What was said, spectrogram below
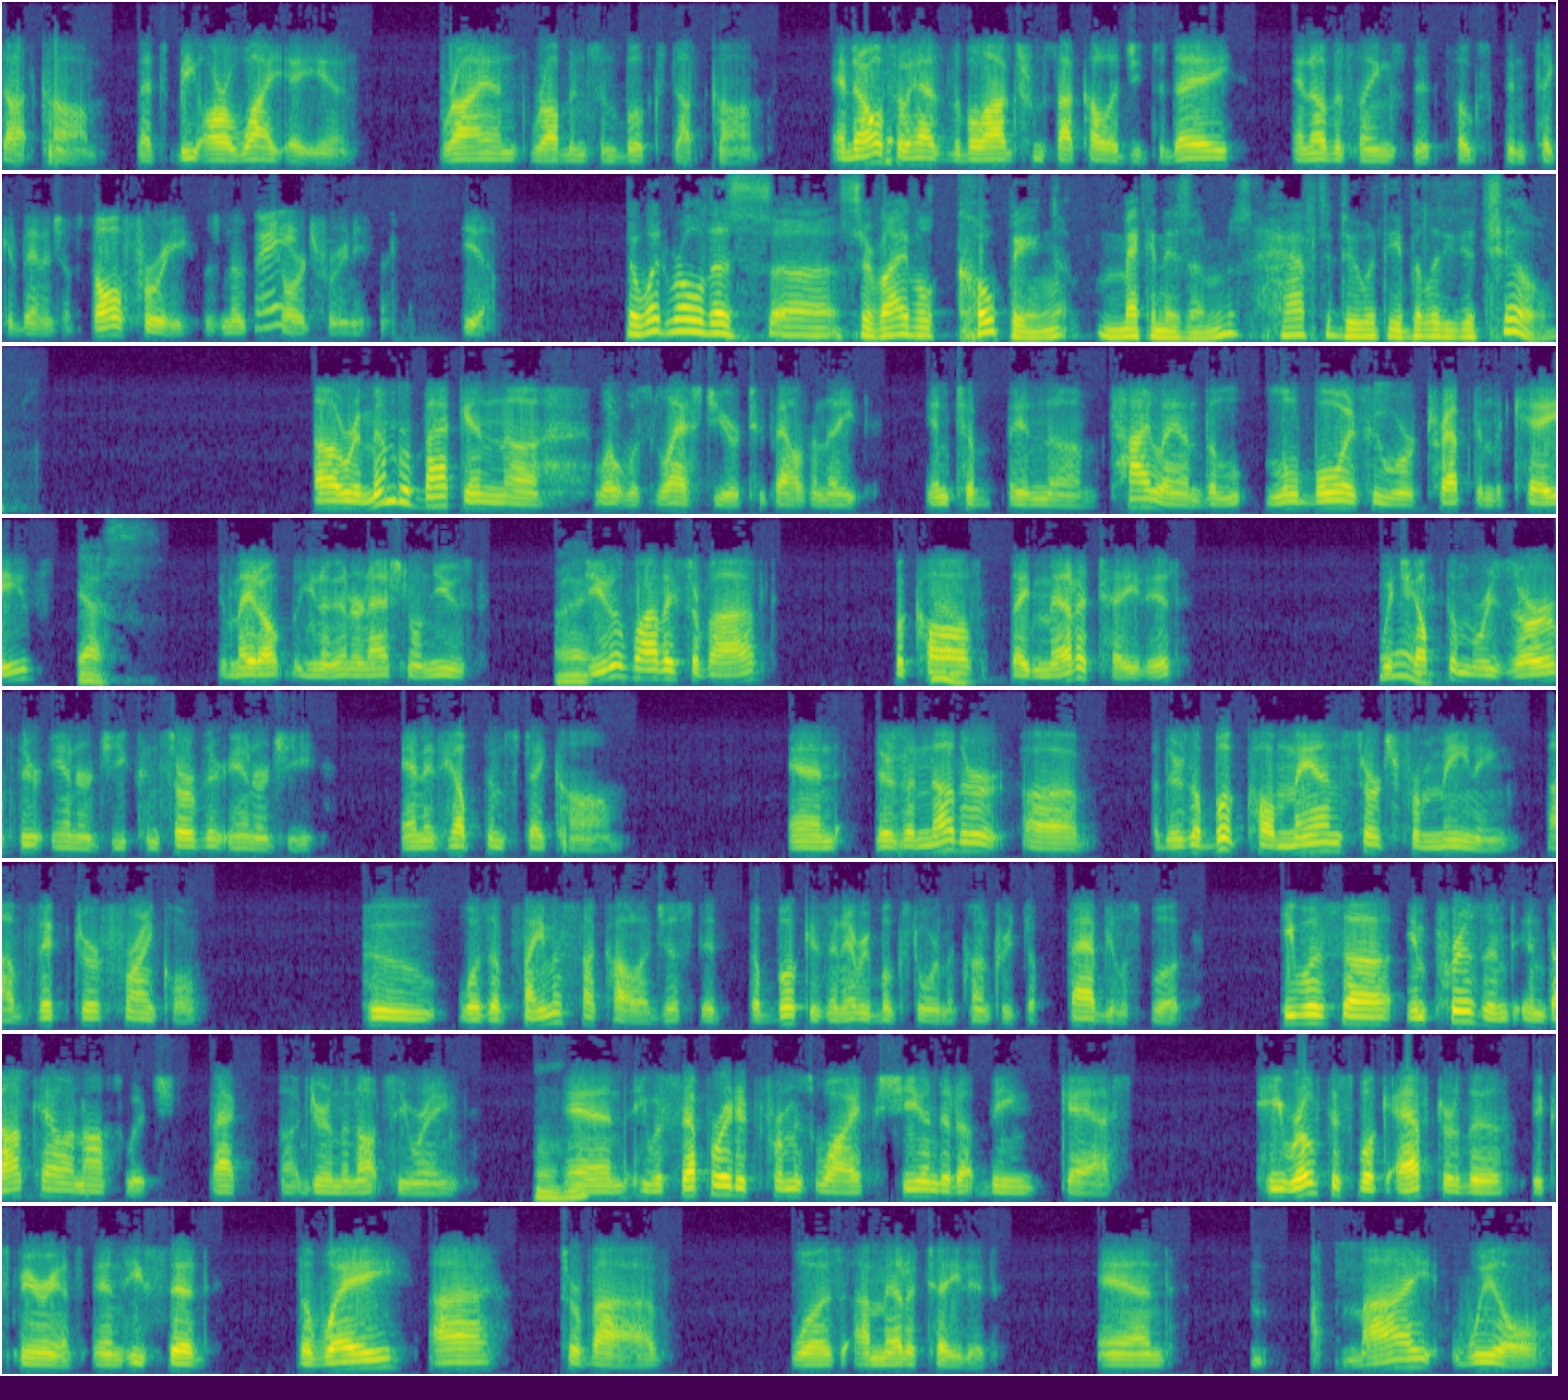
www.bryanrobinsonbook.com. That's B R Y A N, bryanrobinsonbooks.com. And it also has the blogs from Psychology Today and other things that folks can take advantage of. It's all free. There's no Great. charge for anything. Yeah. So, what role does uh, survival coping mechanisms have to do with the ability to chill? Uh, remember back in uh, well, it was last year, 2008, into in um, Thailand, the l- little boys who were trapped in the caves. Yes. It made all you know international news. Right. Do you know why they survived? Because they meditated, which Really? helped them reserve their energy, conserve their energy, and it helped them stay calm. And there's another, uh, there's a book called Man's Search for Meaning by Viktor Frankl, who was a famous psychologist. It, the book is in every bookstore in the country. It's a fabulous book. He was uh, imprisoned in Dachau and Auschwitz back uh, during the Nazi reign Mhm. and he was separated from his wife. She ended up being gassed. He wrote this book after the experience, and he said, The way I survived was I meditated, and my will,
